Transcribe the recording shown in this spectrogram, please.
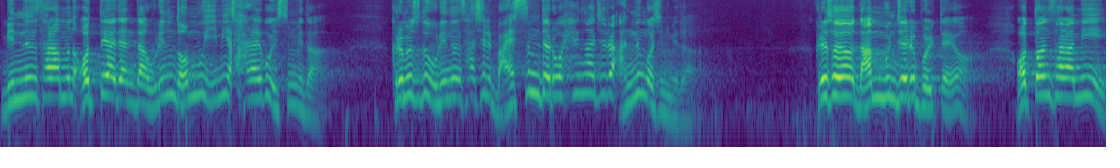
믿는 사람은 어때야 된다. 우리는 너무 이미 잘 알고 있습니다. 그러면서도 우리는 사실 말씀대로 행하지를 않는 것입니다. 그래서요 남 문제를 볼 때요 어떤 사람이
